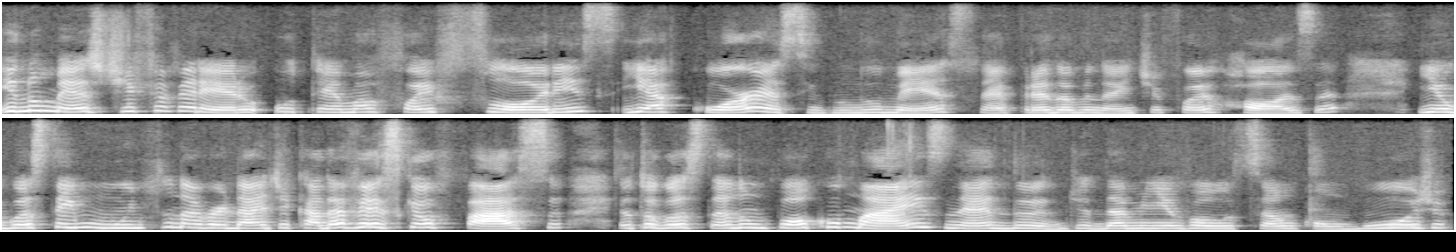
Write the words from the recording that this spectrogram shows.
e no mês de fevereiro, o tema foi flores e a cor, assim, no mês, né, predominante foi rosa. E eu gostei muito, na verdade, cada vez que eu faço, eu tô gostando um pouco mais, né, do, de, da minha evolução com o bujo.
